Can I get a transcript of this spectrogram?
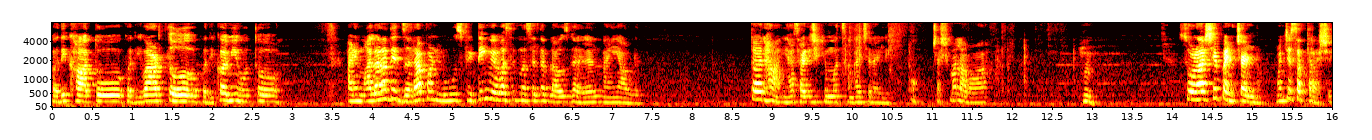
कधी खातो कधी वाढतं कधी कमी होतं. आणि मला ना ते जरा पण लूज फिटिंग व्यवस्थित नसेल तर ब्लाऊज घालायला नाही आवडत. तर हां ह्या साडीची किंमत सांगायची राहिली. ओ चष्मा लावा. सोळाशे पंच्याण्णव म्हणजे सतराशे.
